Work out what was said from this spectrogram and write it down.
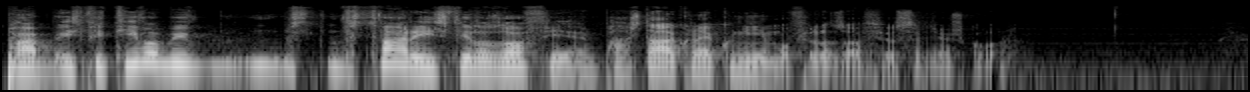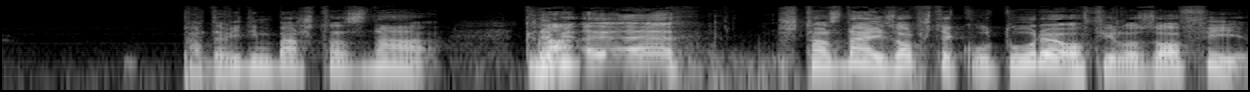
Pa ispitivo bi stvari iz filozofije. Pa šta ako neko nije imao filozofiju u srednjoj školi? Pa da vidim bar šta zna. Ne A, bi, e, e, šta zna iz opšte kulture o filozofiji.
